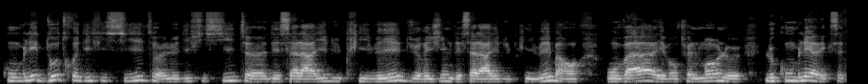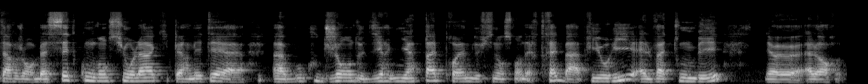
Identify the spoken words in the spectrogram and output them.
combler d'autres déficits, euh, le déficit euh, des salariés du privé, du régime des salariés du privé. Ben, on va éventuellement le, le combler avec cet argent. Ben, cette convention-là qui permettait à, à, beaucoup de gens de dire il n'y a pas de problème de financement des retraites, ben, a priori, elle va tomber. Euh, alors,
